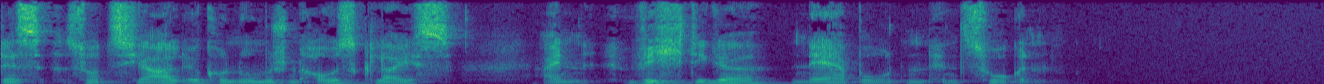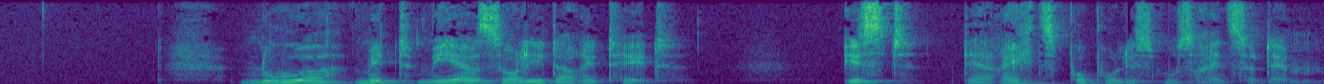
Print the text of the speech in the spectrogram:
des sozialökonomischen Ausgleichs ein wichtiger Nährboden entzogen. Nur mit mehr Solidarität ist der Rechtspopulismus einzudämmen.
